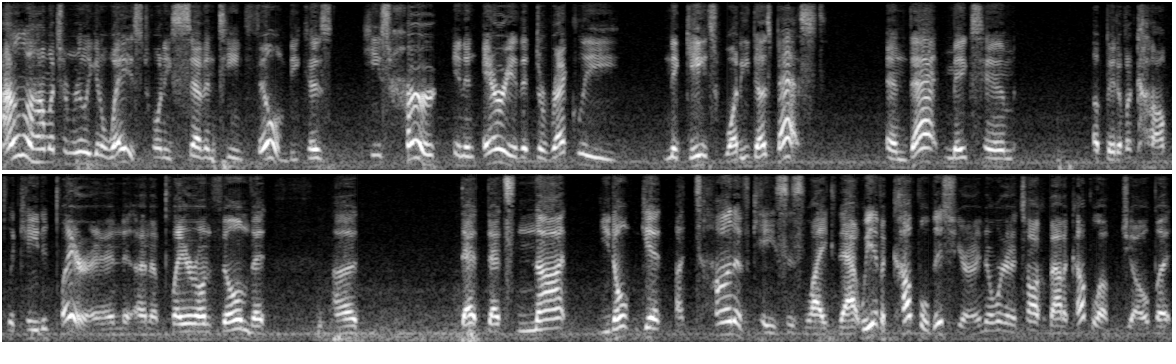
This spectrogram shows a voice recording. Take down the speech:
I don't know how much I'm really going to weigh his 2017 film because he's hurt in an area that directly negates what he does best. And that makes him a bit of a complicated player and, and a player on film that uh, that that's not you don't get a ton of cases like that. We have a couple this year. I know we're going to talk about a couple of them, Joe, but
